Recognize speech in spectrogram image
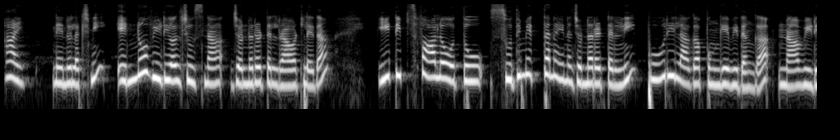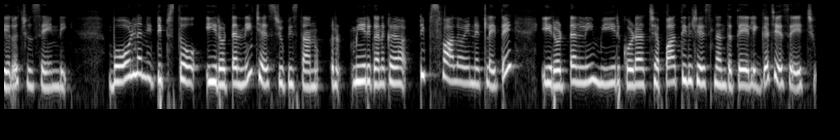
హాయ్ నేను లక్ష్మి. ఎన్నో వీడియోలు చూసినా జొన్న రొట్టెలు రావట్లేదా? ఈ టిప్స్ ఫాలో అవుతూ సుదిమెత్తనైన జొన్న రొట్టెల్ని పూరిలాగా పొంగే విధంగా నా వీడియోలో చూసేయండి. బోల్డని టిప్స్తో ఈ రొట్టెల్ని చేసి చూపిస్తాను. మీరు కనుక టిప్స్ ఫాలో అయినట్లయితే ఈ రొట్టెల్ని మీరు కూడా చపాతీలు చేసినంత తేలిగ్గా చేసేయచ్చు.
